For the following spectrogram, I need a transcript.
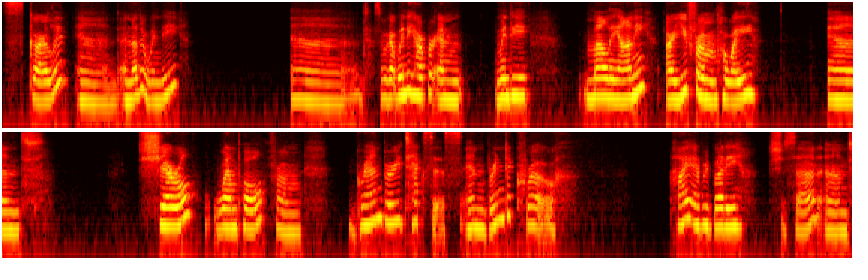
Scarlet and another Wendy. And so we got Wendy Harper and Wendy Maliani. Are you from Hawaii? And Cheryl Wempole from Granbury, Texas. And Brenda Crow. Hi, everybody, she said. And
